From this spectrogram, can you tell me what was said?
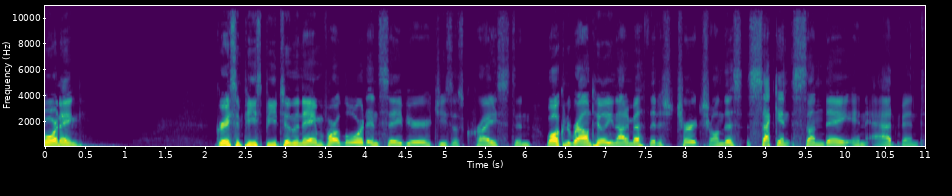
morning. Grace and peace be to you in the name of our Lord and Savior Jesus Christ. And welcome to Round Hill United Methodist Church on this second Sunday in Advent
